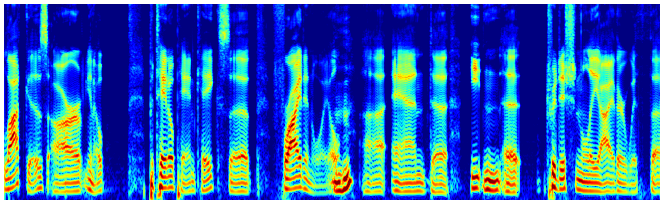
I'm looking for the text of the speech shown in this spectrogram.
latkes are you know potato pancakes uh, fried in oil uh, and uh, eaten. Uh, Traditionally, either with uh,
